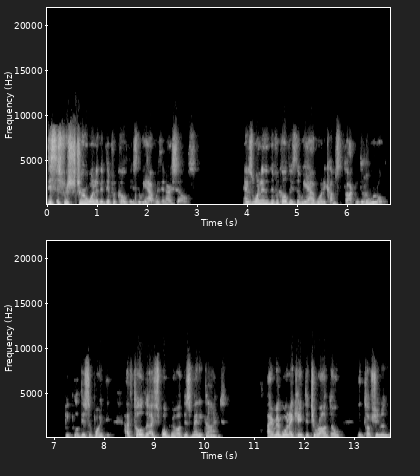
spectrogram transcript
this is for sure one of the difficulties that we have within ourselves. And it's one of the difficulties that we have when it comes to talking to the world. People are disappointed. I've told, I've spoken about this many times. I remember when I came to Toronto in Tufshin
